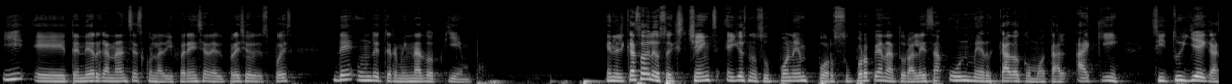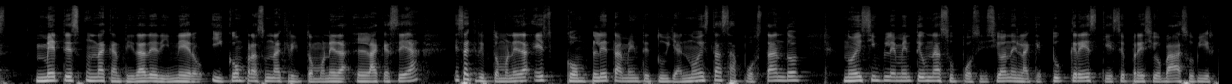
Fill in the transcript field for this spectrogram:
y eh, tener ganancias con la diferencia del precio después de un determinado tiempo. En el caso de los exchanges, ellos nos suponen por su propia naturaleza un mercado como tal. Aquí, si tú llegas, metes una cantidad de dinero y compras una criptomoneda, la que sea, esa criptomoneda es completamente tuya. No estás apostando, no es simplemente una suposición en la que tú crees que ese precio va a subir.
